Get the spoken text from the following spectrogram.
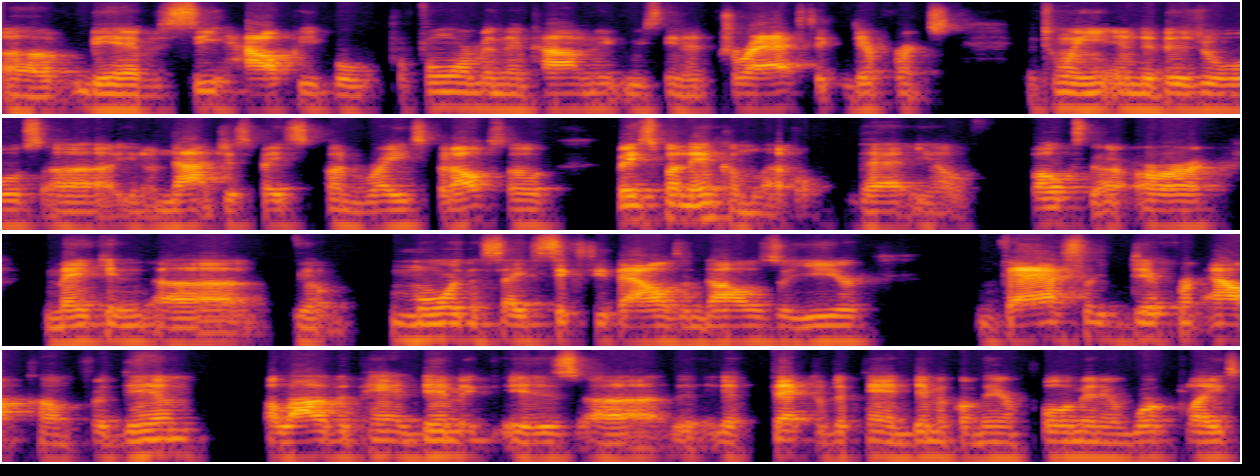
of being able to see how people perform in the economy. We've seen a drastic difference between individuals, uh, you know, not just based upon race, but also based upon income level. That you know, folks that are making uh, you know more than say sixty thousand dollars a year, vastly different outcome for them. A lot of the pandemic is uh, the effect of the pandemic on their employment and workplace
